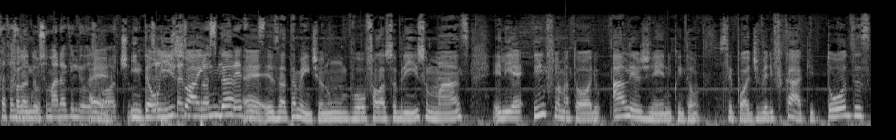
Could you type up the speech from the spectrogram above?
tá fazendo falando. um curso maravilhoso, É, ótimo. Então isso ainda é exatamente. Eu não vou falar sobre isso, mas ele é inflamatório, alergênico. Então você pode verificar que todas,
